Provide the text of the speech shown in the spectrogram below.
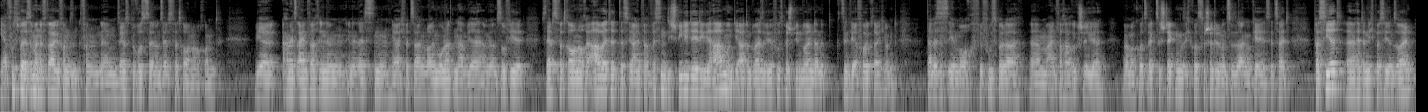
Ja, Fußball ist immer eine Frage von, von ähm, Selbstbewusstsein und Selbstvertrauen auch. Und wir haben jetzt einfach in den, in den letzten, ja, ich würde sagen, neun Monaten haben wir, haben wir uns so viel Selbstvertrauen auch erarbeitet, dass wir einfach wissen, die Spielidee, die wir haben und die Art und Weise, wie wir Fußball spielen wollen, damit sind wir erfolgreich. Und dann ist es eben auch für Fußballer ähm, einfacher, Rückschläge einfach mal kurz wegzustecken, sich kurz zu schütteln und zu sagen, okay, ist jetzt halt passiert, äh, hätte nicht passieren sollen.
